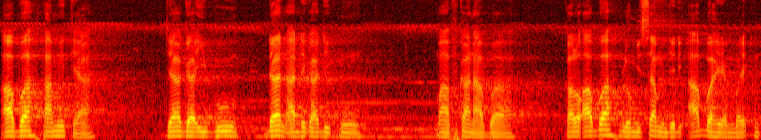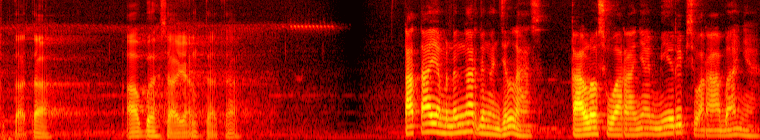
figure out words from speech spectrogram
Abah pamit ya. Jaga ibu dan adik-adikmu. Maafkan Abah kalau Abah belum bisa menjadi Abah yang baik untuk Tata. Abah sayang Tata. Tata yang mendengar dengan jelas kalau suaranya mirip suara abahnya.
